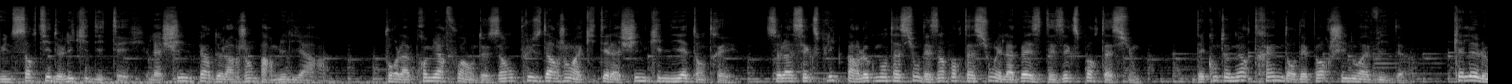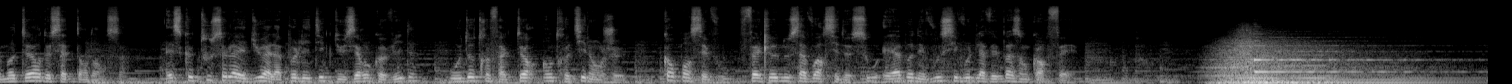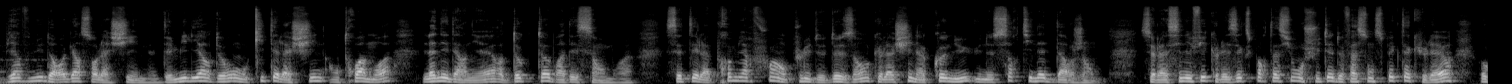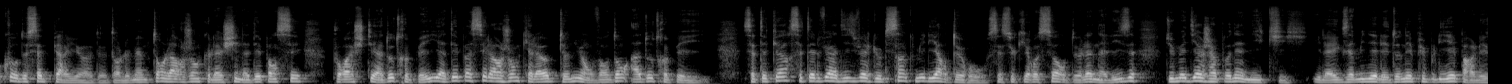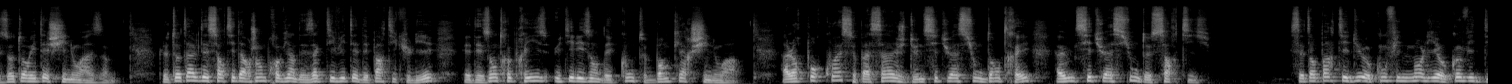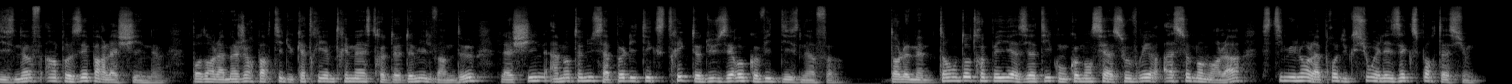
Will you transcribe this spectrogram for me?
Une sortie de liquidité. La Chine perd de l'argent par milliards. Pour la première fois en deux ans, plus d'argent a quitté la Chine qu'il n'y est entré. Cela s'explique par l'augmentation des importations et la baisse des exportations. Des conteneurs traînent dans des ports chinois vides. Quel est le moteur de cette tendance? Est-ce que tout cela est dû à la politique du zéro Covid ou d'autres facteurs entrent-ils en jeu? Qu'en pensez-vous? Faites-le nous savoir ci-dessous et abonnez-vous si vous ne l'avez pas encore fait. Bienvenue dans Regard sur la Chine. Des milliards d'euros ont quitté la Chine en trois mois l'année dernière, d'octobre à décembre. C'était la première fois en plus de deux ans que la Chine a connu une sortie nette d'argent. Cela signifie que les exportations ont chuté de façon spectaculaire au cours de cette période. Dans le même temps, l'argent que la Chine a dépensé pour acheter à d'autres pays a dépassé l'argent qu'elle a obtenu en vendant à d'autres pays. Cet écart s'est élevé à 10,5 milliards d'euros. C'est ce qui ressort de l'analyse du média japonais Nikkei. Il a examiné les données publiées par les Le total des sorties d'argent provient des activités des particuliers et des entreprises utilisant des comptes bancaires chinois. Alors pourquoi ce passage d'une situation d'entrée à une situation de sortie? C'est en partie dû au confinement lié au Covid-19 imposé par la Chine. Pendant la majeure partie du quatrième trimestre de 2022, la Chine a maintenu sa politique stricte du zéro Covid-19. Dans le même temps, d'autres pays asiatiques ont commencé à s'ouvrir à ce moment-là, stimulant la production et les exportations.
